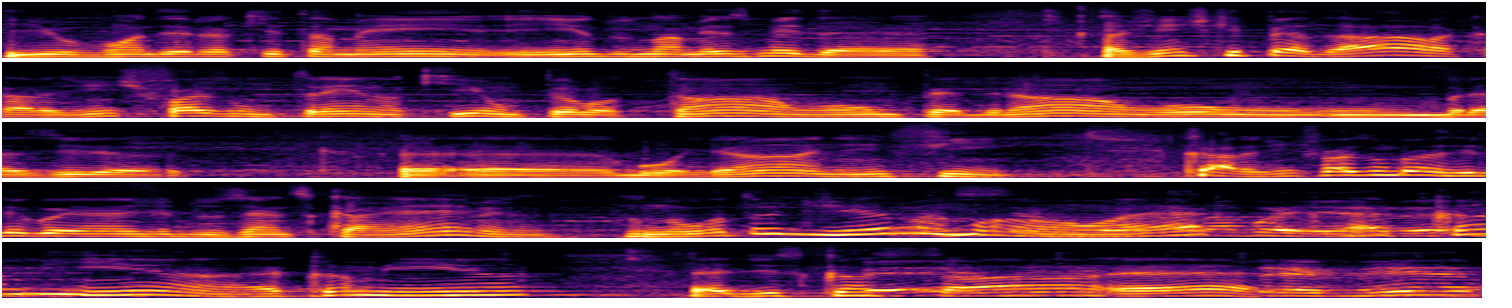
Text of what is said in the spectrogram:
E o Vander aqui também indo na mesma ideia. A gente que pedala, cara, a gente faz um treino aqui, um pelotão, ou um pedrão, ou um, um Brasília é, é, Goiânia, enfim. Cara, a gente faz um Brasília Goiânia de 200 km, no outro dia, meu irmão, é, na banheira, é né? caminha, é caminha, é descansar, Febre, é, tremer.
